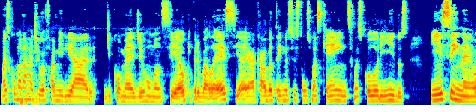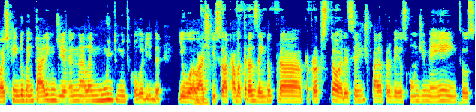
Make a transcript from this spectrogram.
Mas como a uhum. narrativa familiar de comédia e romance é o que prevalece, acaba tendo esses tons mais quentes, mais coloridos. E sim, né? Eu acho que a indumentária indiana ela é muito, muito colorida. E eu, eu uhum. acho que isso acaba trazendo para a própria história. Se a gente parar para ver os condimentos,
